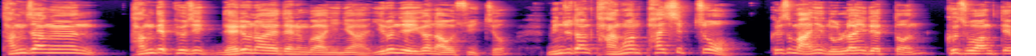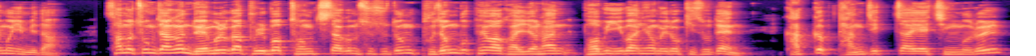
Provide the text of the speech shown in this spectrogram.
당장은 당대표직 내려놔야 되는 거 아니냐 이런 얘기가 나올 수 있죠. 민주당 당원 80조 그래서 많이 논란이 됐던 그 조항 때문입니다. 사무총장은 뇌물과 불법 정치자금 수수 등 부정부패와 관련한 법 위반 혐의로 기소된 각급 당직자의 직무를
